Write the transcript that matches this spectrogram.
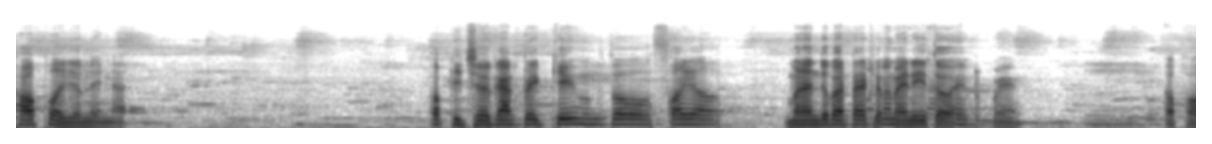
apa ya Lena. Kebijakan VG untuk file Menentukan rendemen itu. Apa?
